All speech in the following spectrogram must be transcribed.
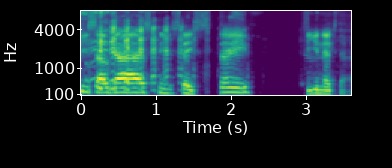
peace out, guys. To stay safe. See you next time.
